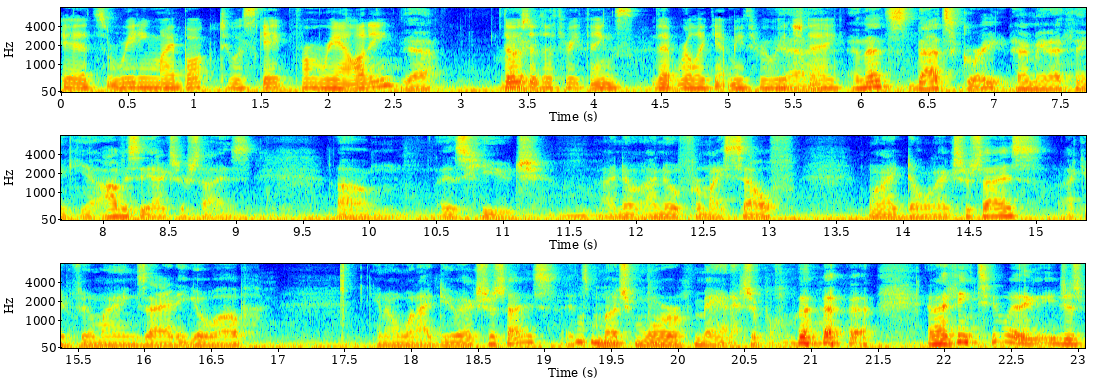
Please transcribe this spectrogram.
It's reading my book to escape from reality. Yeah. Those Right. are the three things that really get me through each day. And that's that's great. I mean, I think yeah, obviously exercise um, is huge. I know I know for myself, when I don't exercise, I can feel my anxiety go up. You know, when I do exercise, it's mm-hmm. much more manageable. and I think too, I think just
